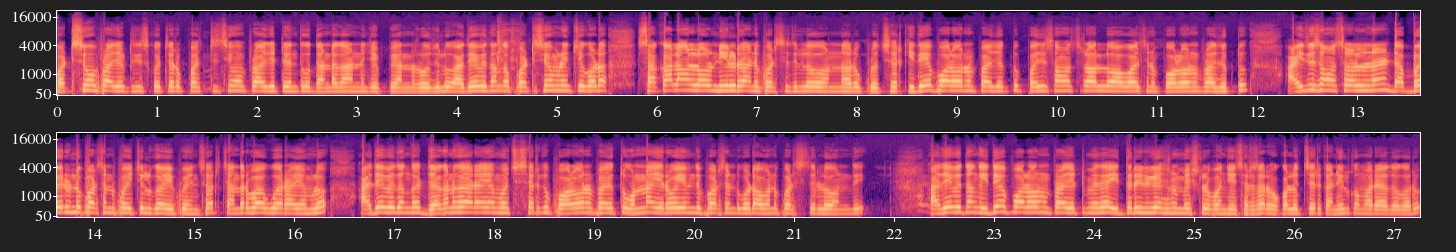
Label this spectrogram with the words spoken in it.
పట్టిసీమ ప్రాజెక్టు తీసుకొచ్చారు. పట్టిసీమ ప్రాజెక్టు ఎందుకు దండగా అని చెప్పి అన్న రోజులు. అదేవిధంగా పట్టిసీమ నుంచి కూడా సకాలంలో నీళ్ళు రాని పరిస్థితుల్లో ఉన్నారు ఇప్పుడు వచ్చేసరికి ఇదే పోలవరం ప్రాజెక్టు పది సంవత్సరాల్లో అవ్వాల్సిన పోలవరం ప్రాజెక్టు ఐదు సంవత్సరాల్లోనే డెబ్బై రెండు పర్సెంట్ పైచులుగా అయిపోయింది సార్. చంద్రబాబు గారి హయాంలో అదేవిధంగా జగన్ గారి హయాం వచ్చేసరికి పోలవరం ప్రాజెక్టు ఉన్న ఇరవై ఎనిమిది పర్సెంట్ కూడా అవని పరిస్థితుల్లో ఉంది. అదేవిధంగా ఇదే పోలవరం ప్రాజెక్టు మీద ఇద్దరు ఇరిగేషన్ మినిస్టర్లు పనిచేశారు సార్. ఒకళ్ళు వచ్చేసరికి అనిల్ కుమార్ యాదవ్ గారు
